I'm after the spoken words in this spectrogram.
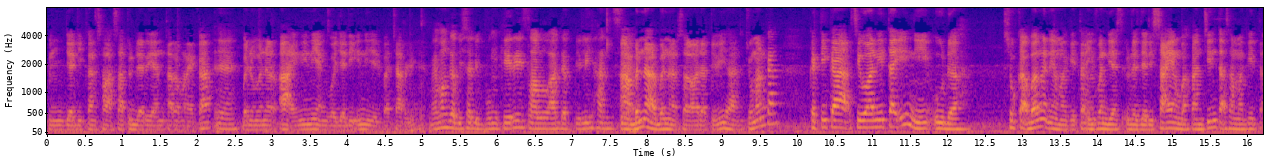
menjadikan salah satu dari antara mereka iya bener-bener ah ini nih yang gue jadi ini jadi pacar gitu memang nggak bisa dipungkiri selalu ada pilihan sih ah benar benar selalu ada pilihan cuman kan ketika si wanita ini udah suka banget ya sama kita Hmm. even dia udah jadi sayang bahkan cinta sama kita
